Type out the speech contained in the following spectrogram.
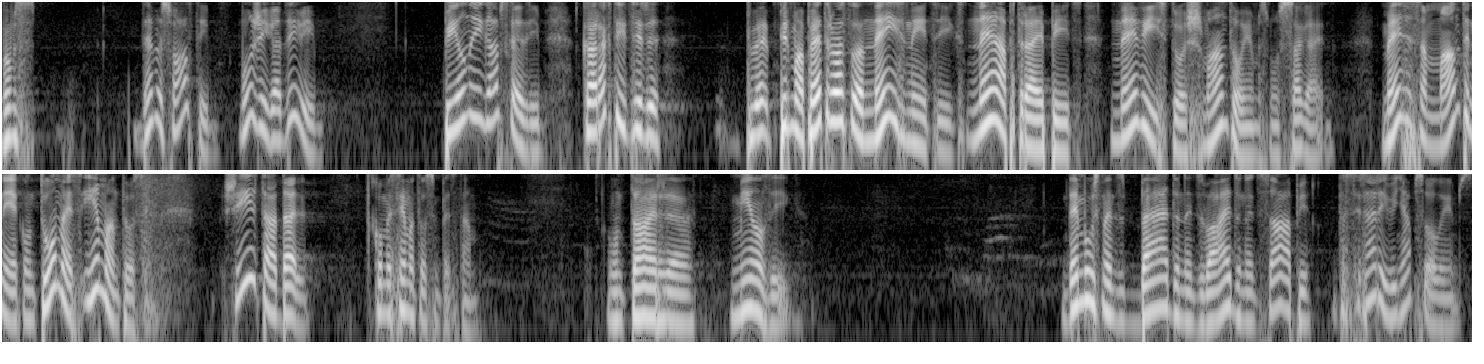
Mums debesu valstība, mūžīgā dzīvība, pilnīga apskaidrība. Kā rakstīts ir 1. Pētera 8. neiznīcīgs, neaptraipīts, nevīstošs mantojums mūs sagaida. Mēs esam mantinieki un to mēs iemantosim. Šī ir tā daļa, ko mēs iemantosim pēc tam. Un tā ir uh, milzīga. Nebūs nec bēdu, nec vaidu, nec sāpju. Tas ir arī viņa apsolījums.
